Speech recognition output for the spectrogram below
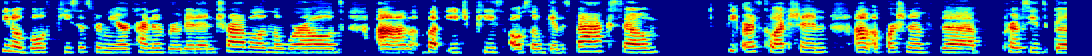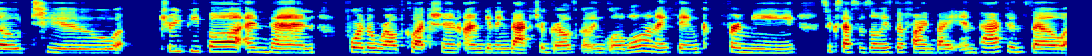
you know, both pieces for me are kind of rooted in travel in the world, um, but each piece also gives back. So the Earth collection, um, a portion of the proceeds go to tree people and then for the world collection i'm giving back to girls going global and i think for me success is always defined by impact and so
